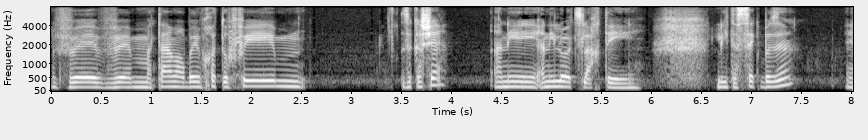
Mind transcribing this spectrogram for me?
ו-240 חטופים, זה קשה. אני, אני לא הצלחתי להתעסק בזה. אה,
